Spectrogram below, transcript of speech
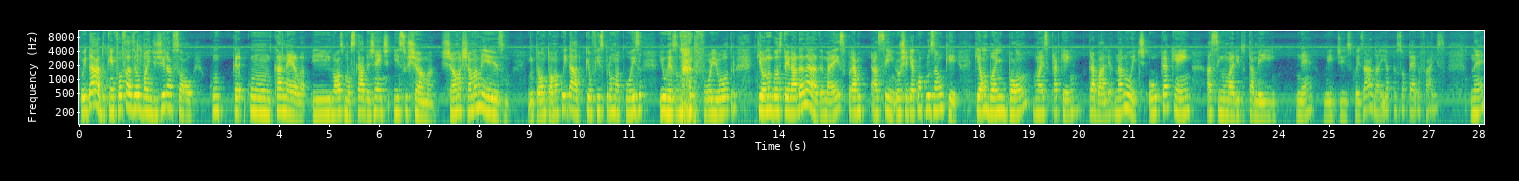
Cuidado, quem for fazer o banho de girassol com, com canela e noz moscada, gente, isso chama. Chama, chama mesmo. Então toma cuidado, porque eu fiz por uma coisa e o resultado foi outro, que eu não gostei nada nada, mas para assim, eu cheguei à conclusão o quê? Que é um banho bom, mas para quem trabalha na noite ou para quem assim o marido tá meio, né, meio descoisado, aí a pessoa pega, faz, né?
